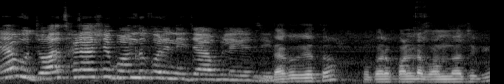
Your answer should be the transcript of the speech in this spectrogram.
হ্যাঁ ও জল ছাড়া সে বন্ধ করে নিয়ে যাওয়া ভুলে গেছি। দেখো গে তো উপরে কলটা বন্ধ আছে কি?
